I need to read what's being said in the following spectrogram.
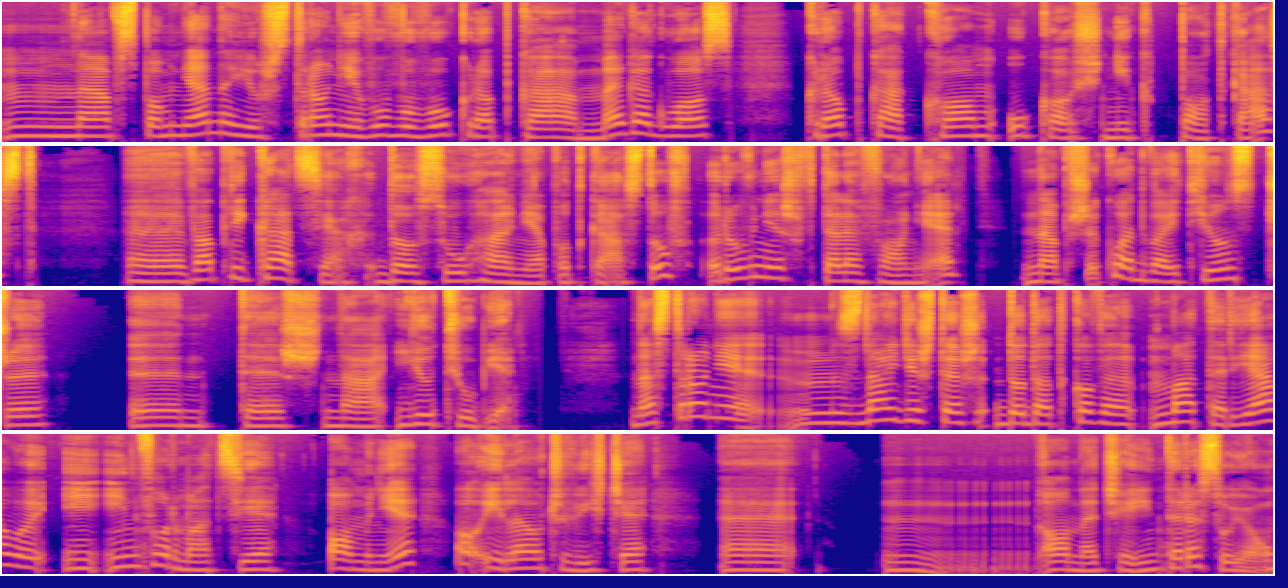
mm, na wspomnianej już stronie www.megagłos.com ukośnik podcast, e, w aplikacjach do słuchania podcastów, również w telefonie, na przykład w iTunes czy y, też na YouTubie. Na stronie y, znajdziesz też dodatkowe materiały i informacje o mnie, o ile oczywiście y, one Cię interesują.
